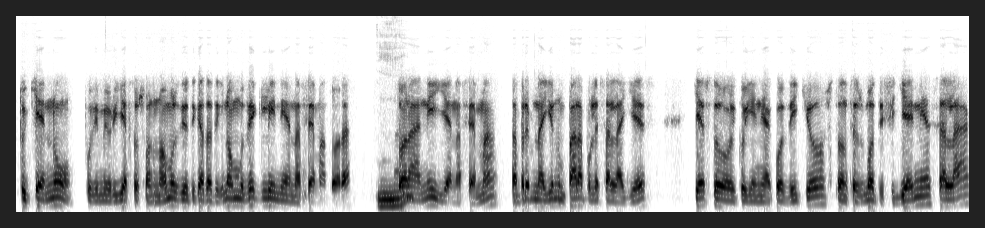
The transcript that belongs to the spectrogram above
του κενού που δημιουργεί αυτός ο νόμος διότι κατά τη γνώμη μου δεν κλείνει ένα θέμα τώρα. ναι. Τώρα ανοίγει ένα θέμα. Θα πρέπει να γίνουν πάρα πολλές αλλαγές και στο οικογενειακό δίκαιο, στον θεσμό της συγγένειας, αλλά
